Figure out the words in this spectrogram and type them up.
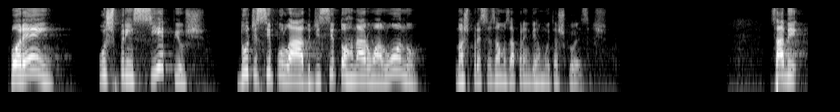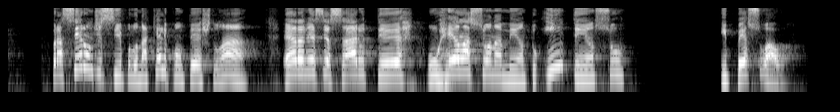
Porém, os princípios do discipulado de se tornar um aluno nós precisamos aprender muitas coisas. Sabe, para ser um discípulo naquele contexto lá, era necessário ter um relacionamento intenso e pessoal.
